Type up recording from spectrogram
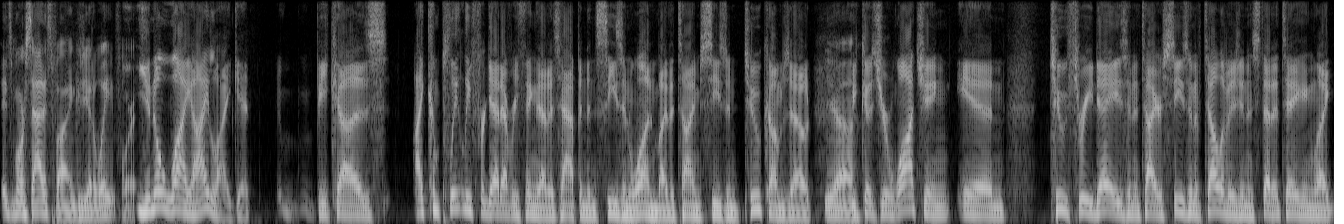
it's more satisfying because you had to wait for it. You know why I like it? Because I completely forget everything that has happened in season one by the time season two comes out. Yeah. Because you're watching in two, three days an entire season of television instead of taking like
